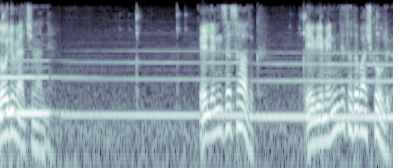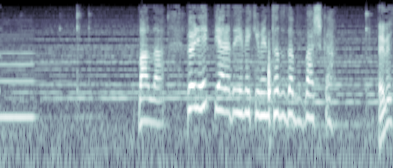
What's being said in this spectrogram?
Doydum Elçin anne. Ellerinize sağlık. Ev yemeğinin de tadı başka oluyor. Vallahi böyle hep bir arada yemek yemenin tadı da bir başka. Evet.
